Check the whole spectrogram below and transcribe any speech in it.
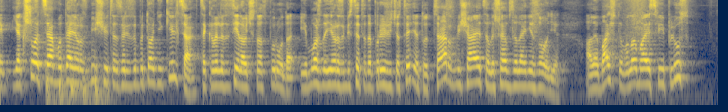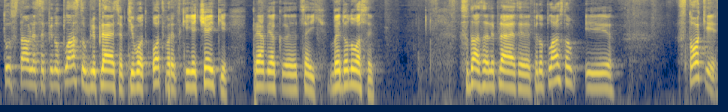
Як- Якщо ця модель розміщується залізобетонні кільця, це каналізаційна очисна споруда, і можна її розмістити на проїжджій частині, то ця розміщається лише в зеленій зоні. Але бачите, вона має свій плюс. Тут вставляться пінопласти, вліпляються в ті от отвори, такі ячейки, прям як е, цей медоноси. Сюди заліпляєте пінопластом і стоки,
